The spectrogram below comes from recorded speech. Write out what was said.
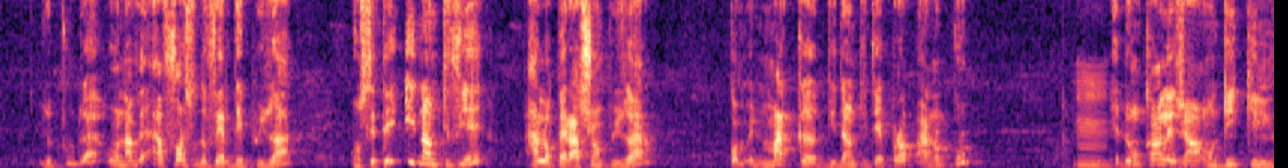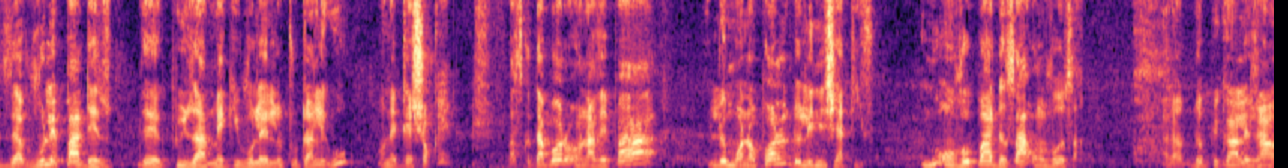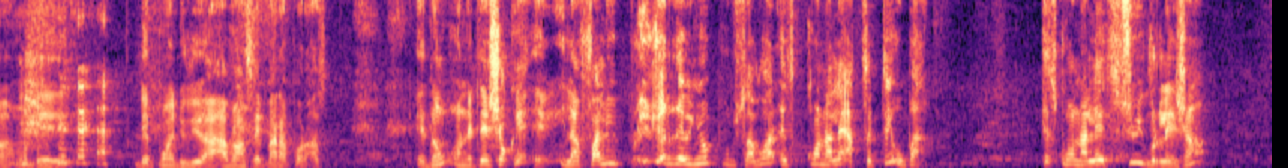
Le tout, on avait, à force de faire des puisards, on s'était identifié à l'opération Puzard comme une marque d'identité propre à notre groupe. Hmm. Et donc, quand les gens ont dit qu'ils ne voulaient pas des, des mais qu'ils voulaient le tout à l'égout, on était choqués. Parce que d'abord, on n'avait pas le monopole de l'initiative. Nous, on ne veut pas de ça, on veut ça. Alors, depuis quand les gens ont des, des points de vue à avancer par rapport à ça? Et donc, on était choqués. Et il a fallu plusieurs réunions pour savoir est-ce qu'on allait accepter ou pas. Est-ce qu'on allait suivre les gens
